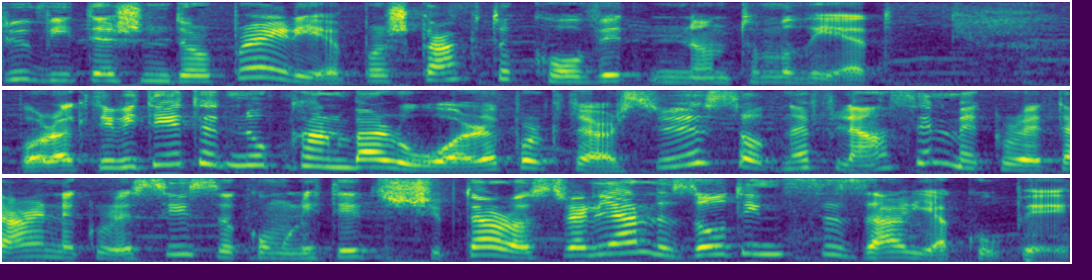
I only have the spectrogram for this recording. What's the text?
dy vitesh ndërprerje për shkak të Covid nëntëmbëdhjetë. Por aktivitetet nuk kanë mbaruar e për këtë arsye sot ne flasim me kryetarin e kryesisë së komunitetit shqiptar australian, zotin Sezar Jakupi.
